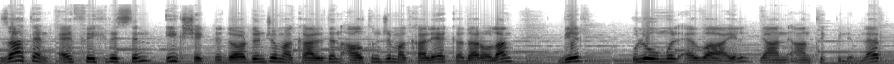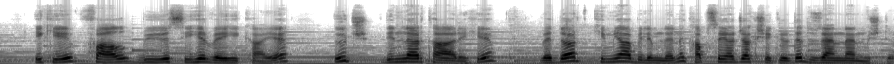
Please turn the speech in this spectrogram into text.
Zaten El Fihrist'in ilk şekli 4. makaleden 6. makaleye kadar olan bir Ulumul Evail yani antik bilimler, 2. Fal, büyü, sihir ve hikaye, 3. Dinler tarihi ve 4. Kimya bilimlerini kapsayacak şekilde düzenlenmiştir.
